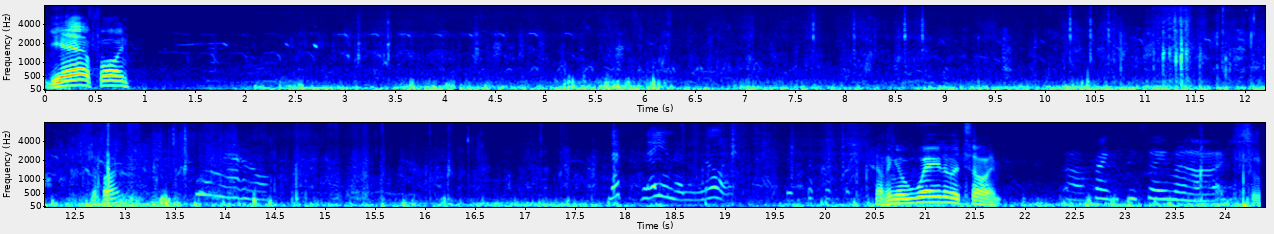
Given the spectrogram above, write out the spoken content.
Yeah, fine. Fine? Having a whale of a time. Oh, thank you so much.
